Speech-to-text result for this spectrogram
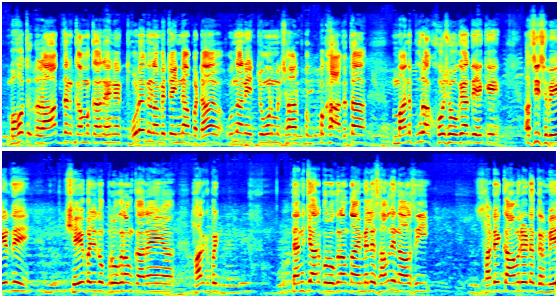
ਬਹੁਤ ਰਾਤ ਦਿਨ ਕੰਮ ਕਰ ਰਹੇ ਨੇ ਥੋੜੇ ਦਿਨਾਂ ਵਿੱਚ ਇੰਨਾ ਵੱਡਾ ਉਹਨਾਂ ਨੇ ਚੋਣ ਨਿਸ਼ਾਨ ਪ- ਪਖਾ ਦਿੱਤਾ। ਮਨ ਪੂਰਾ ਖੁਸ਼ ਹੋ ਗਿਆ ਦੇਖ ਕੇ। ਅਸੀਂ ਸਵੇਰ ਦੇ 6 ਵਜੇ ਤੋਂ ਪ੍ਰੋਗਰਾਮ ਕਰ ਰਹੇ ਹਾਂ। ਹਰ ਤਿੰਨ ਚਾਰ ਪ੍ਰੋਗਰਾਮ ਤਾਂ ਐਮਐਲਏ ਸਾਹਿਬ ਦੇ ਨਾਲ ਸੀ। ਸਾਡੇ ਕਾਮਰੇਡ ਗਰਮੇ,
